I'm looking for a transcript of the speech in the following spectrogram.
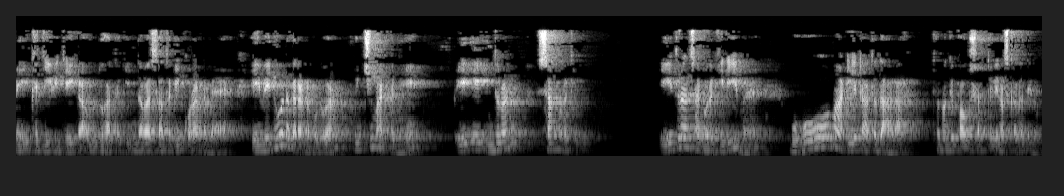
මේ එක ජීවිතයක අවුරුදු 7කින් දවස් 7කින් කරන්න බෑ. ඒ වෙනුවට කරන්න පුළුවන් පුංචි මට්ටමේ ඒ ඒ ඉන්ද්‍රයන් සංවර කිරීම. ඒ ඉන්ද්‍රයන් සංවර කිරීම බොහෝම අඩියට අත දාලා තමගේ පෞරුෂත්ව වෙනස් කරලා දෙනවා.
